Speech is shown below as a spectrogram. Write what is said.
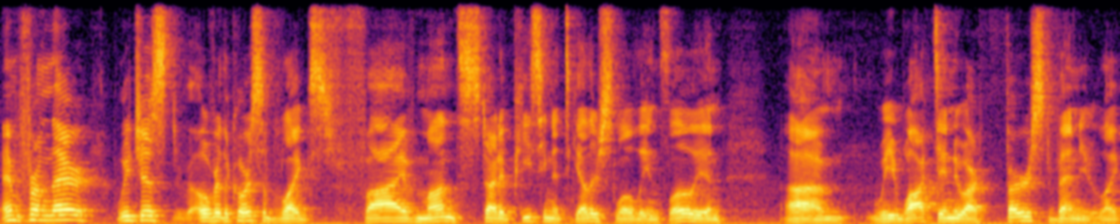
and from there we just over the course of like five months started piecing it together slowly and slowly and um, we walked into our first venue like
